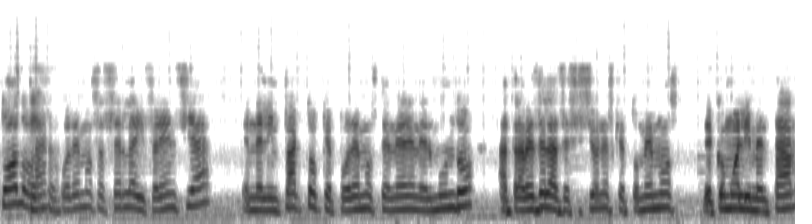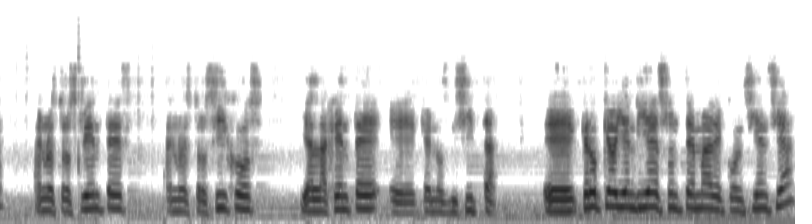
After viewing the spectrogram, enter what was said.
todos podemos hacer la diferencia en el impacto que podemos tener en el mundo a través de las decisiones que tomemos de cómo alimentar a nuestros clientes, a nuestros hijos y a la gente eh, que nos visita. Eh, creo que hoy en día es un tema de conciencia,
